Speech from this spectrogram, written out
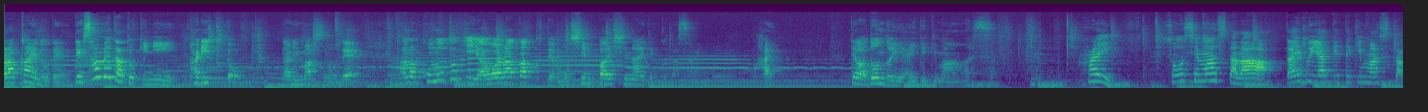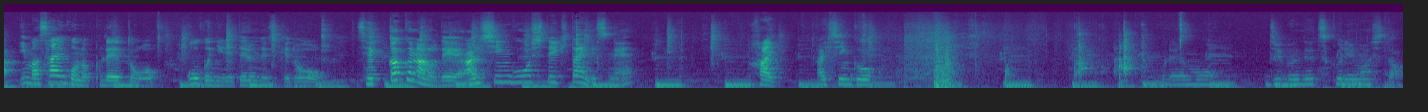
らかいのでで冷めた時にパリッとなりますのであのこの時柔らかくても心配しないでください。はい。ではどんどん焼いていきます。はいそうしましたらだいぶ焼けてきました。今最後のプレートをオーブンに入れてるんですけどせっかくなのでアイシングをしていきたいんですね。はい。アイシングを。これも自分で作りました。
